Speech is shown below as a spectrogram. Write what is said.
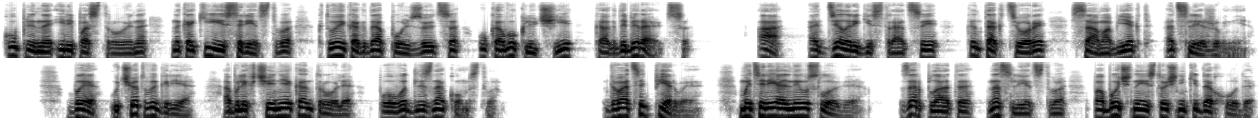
куплено или построено, на какие средства, кто и когда пользуется, у кого ключи, как добираются. А. Отдел регистрации, контактеры, сам объект, отслеживания. Б. Учет в игре, облегчение контроля, повод для знакомства. 21. Материальные условия зарплата, наследство, побочные источники дохода,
